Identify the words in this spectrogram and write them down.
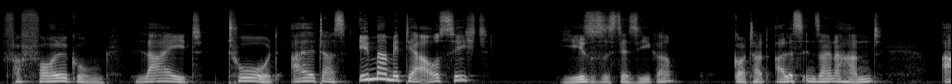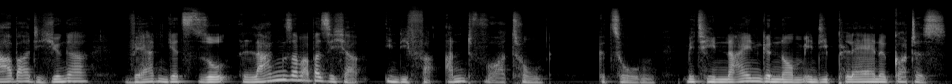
Verfolgung, Leid, Tod, all das, immer mit der Aussicht, Jesus ist der Sieger, Gott hat alles in seiner Hand, aber die Jünger werden jetzt so langsam aber sicher in die Verantwortung gezogen, mit hineingenommen in die Pläne Gottes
